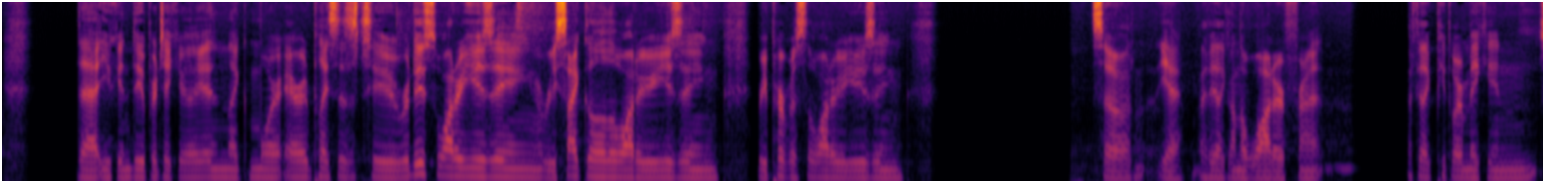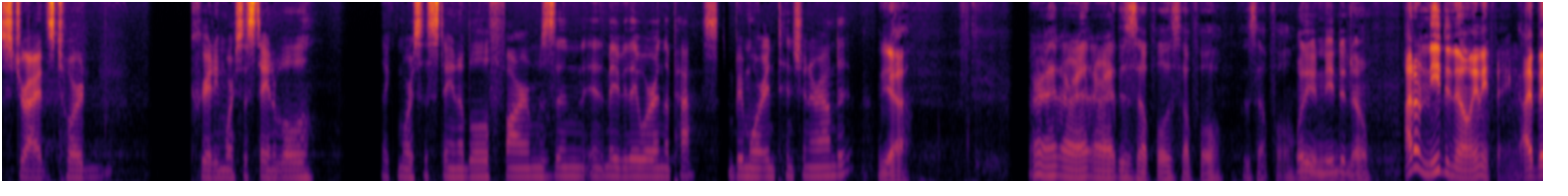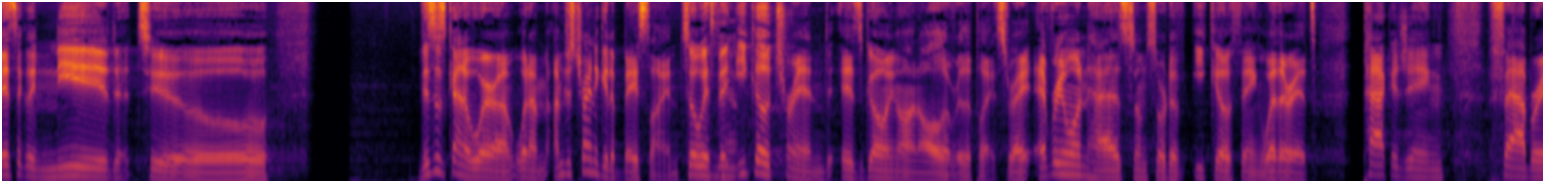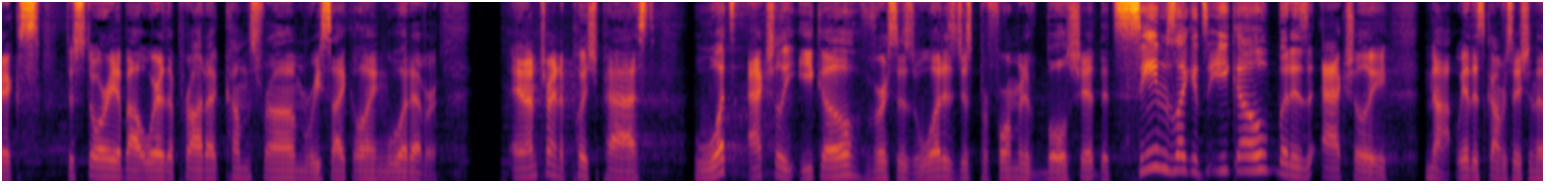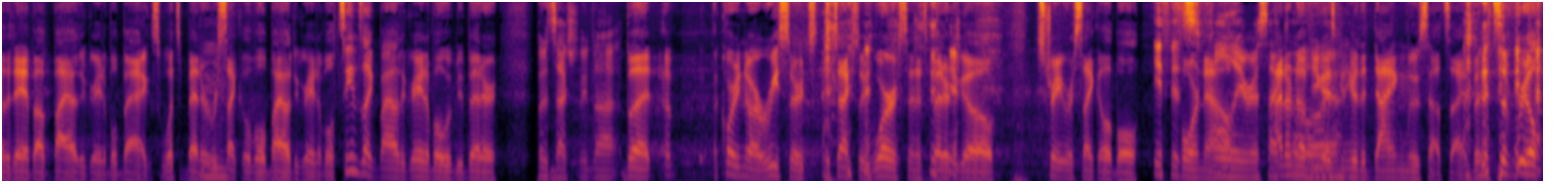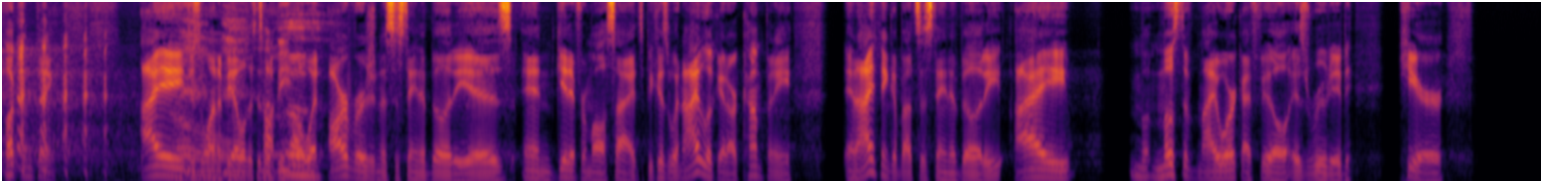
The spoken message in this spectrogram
that you can do, particularly in like more arid places, to reduce water using, recycle the water you're using, repurpose the water you're using. So yeah, I feel like on the water front, I feel like people are making strides toward creating more sustainable like more sustainable farms than maybe they were in the past be more intention around it Yeah. All right, all right, all right. This is helpful. This is helpful. This is helpful. What do you need to know? I don't need to know anything. I basically need to. This is kind of where I'm. What I'm. I'm just trying to get a baseline. So if the Yeah. eco trend is going on all over the place, right? Everyone has some sort of eco thing, whether it's packaging, fabrics, the story about where the product comes from, recycling, whatever. And I'm trying to push past what's actually eco versus what is just performative bullshit that seems like it's eco but is actually not. We had this conversation the other day about biodegradable bags. What's better, recyclable, biodegradable? It seems like biodegradable would be better, but it's actually not but uh, according to our research, it's actually worse and it's better to go straight recyclable If it's for now. fully I don't know if you guys yeah. can hear the dying moose outside, but it's a real fucking thing. I just want to be able to, To talk about what our version of sustainability is and get it from all sides. Because when I look at our company and I think about sustainability, I m- most of my work I feel is rooted here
